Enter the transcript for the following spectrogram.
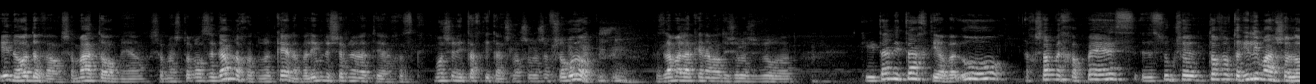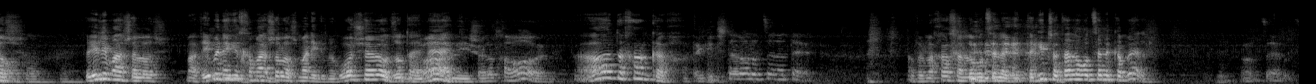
הנה עוד דבר, עכשיו מה אתה אומר? עכשיו מה שאתה אומר זה גם נכון, אתה אומר כן, אבל אם נשב לנתח, אז כמו שניתחתי איתה, יש לך שלוש אפשרויות. אז למה לה כן אמרתי שלוש אפשרויות? כי איתה ניתחתי, אבל הוא עכשיו מחפש איזה סוג של, טוב, טוב, תגיד לי מה השלוש. כן, כן. תגיד לי מה השלוש. מה, ואם אני אגיד לך מה השלוש, מה, נגמרו השאלות? זאת לא, האמת. אני אשאל אותך עוד. עוד אחר כך. תגיד שאתה לא רוצה לתת. אבל מאחר שאני לא רוצה להגיד, תגיד שאתה לא רוצה לקבל. לא רוצה, רוצה.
